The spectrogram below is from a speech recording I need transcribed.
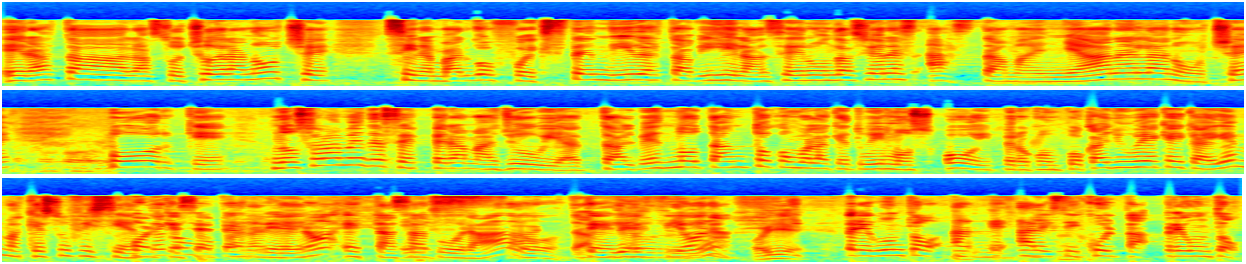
era hasta las 8 de la noche. Sin embargo, fue extendida esta vigilancia de inundaciones hasta mañana en la noche porque no solamente se espera más lluvia, tal vez no tanto como la que tuvimos hoy, pero con poca lluvia que caiga es más que suficiente. Porque ese terreno está saturado Fiona. Oye. pregunto, eh, Alex, disculpa, pregunto,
